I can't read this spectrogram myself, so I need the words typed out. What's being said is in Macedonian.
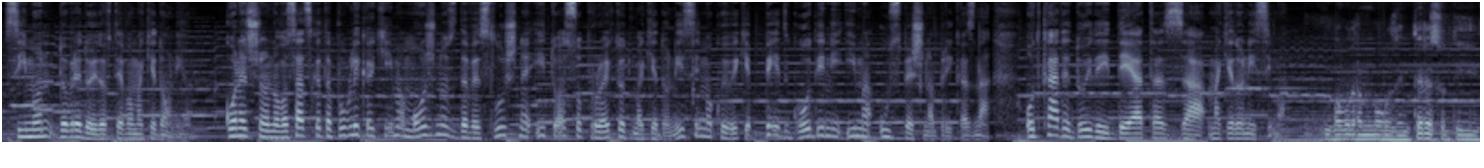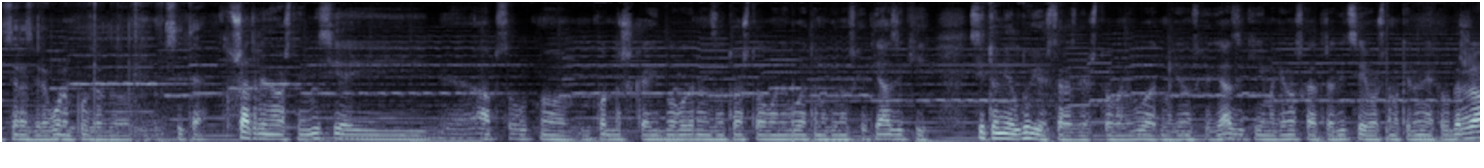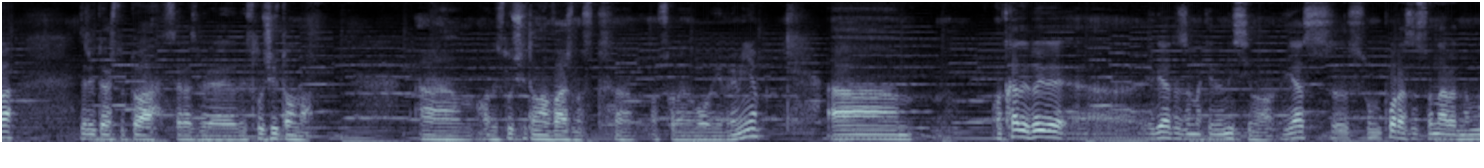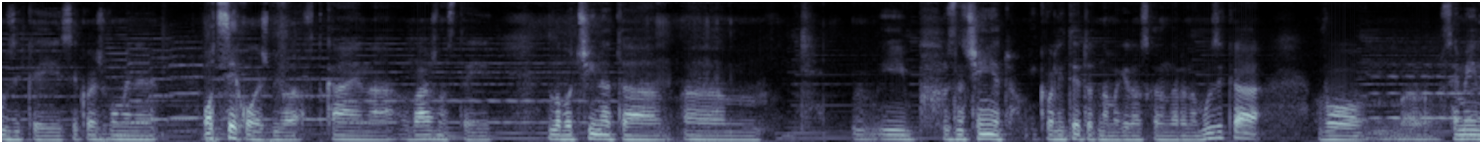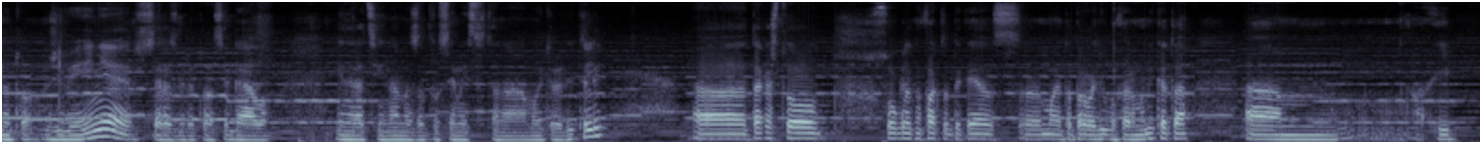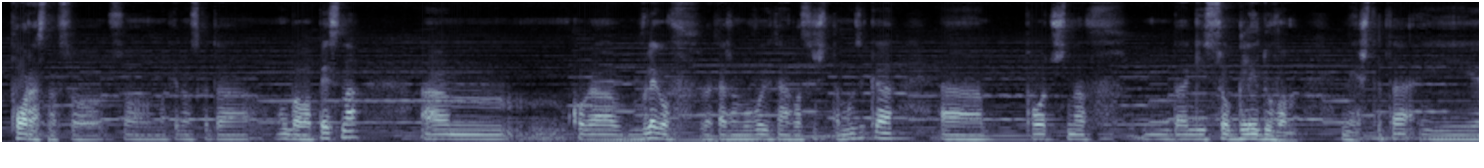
Симон, добре дојдовте во Македониум. Конечно, новосадската публика ќе има можност да ве слушне и тоа со проектот Македонисимо, кој веќе 5 години има успешна приказна. Од каде дојде идејата за Македонисимо? Благодарам многу за интересот и се разбира голем поздрав до сите слушатели на вашата емисија и апсолутно поддршка и благодарен за тоа што ова негуваат македонскиот јазик и сите оние луѓе што се разбира што ова негуваат македонскиот јазик и македонската традиција и воопшто Македонија како држава заради тоа што тоа се разбира е од исклучително од исклучителна важност, особено во овие времиња. А, од каде дојде идејата за Македонисимо? Јас сум порасна со народна музика и секогаш во мене од секогаш била вткаена важноста и длабочината и значењето и квалитетот на македонската народна музика во семејното живење, се разбира тоа се гајало генерации наназад во семејствата на моите родители. А, така што со оглед на фактот дека јас мојата прва љубов е хармониката а, и пораснав со со македонската убава песна, ам, кога влегов, да кажам, во водите на класичната музика, а, почнав да ги согледувам нештата и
